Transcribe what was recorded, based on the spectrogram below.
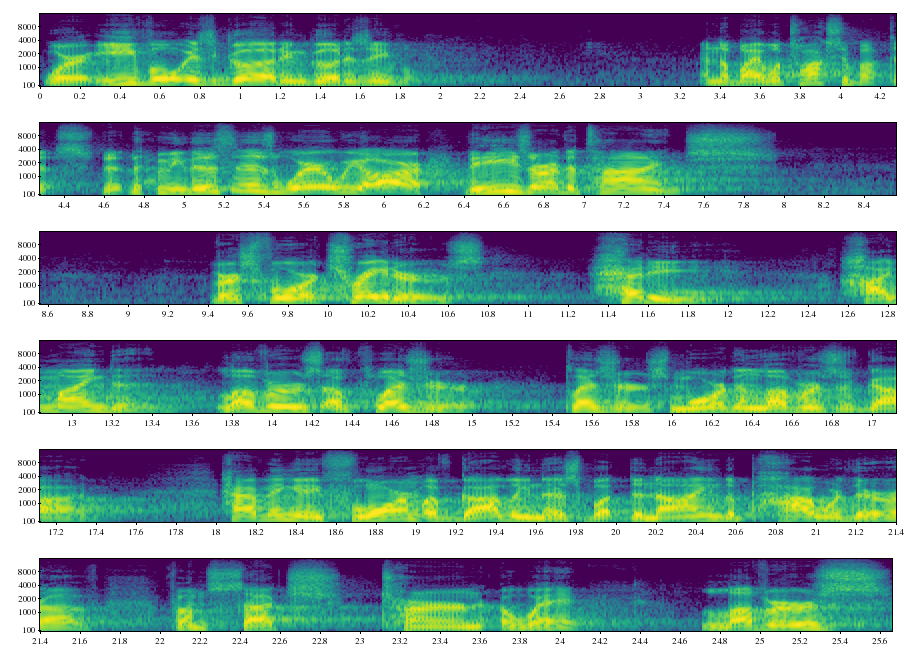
where evil is good and good is evil. And the Bible talks about this. I mean, this is where we are. These are the times. Verse 4 traitors, heady, high minded, lovers of pleasure, pleasures more than lovers of God having a form of godliness, but denying the power thereof, from such turn away. Lovers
